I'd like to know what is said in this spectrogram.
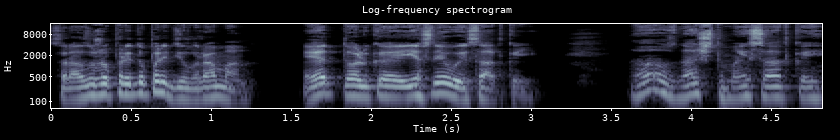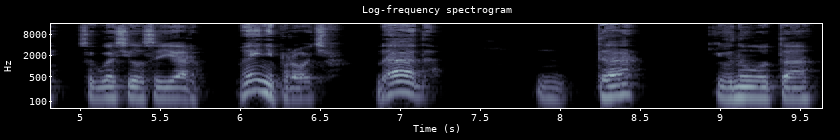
сразу же предупредил Роман. «Это только если вы с Аткой». «Ну, значит, мы с Аткой», — согласился Яр. «Мы не против. Да-да». «Да», — кивнула та.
